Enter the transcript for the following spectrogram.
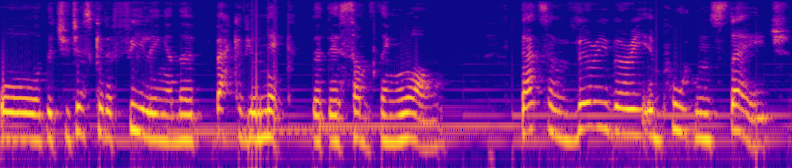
or that you just get a feeling in the back of your neck that there's something wrong. That's a very, very important stage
